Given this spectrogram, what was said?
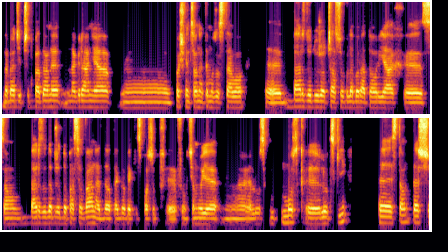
najbardziej przebadane nagrania mm, poświęcone temu zostało E, bardzo dużo czasu w laboratoriach, e, są bardzo dobrze dopasowane do tego, w jaki sposób e, funkcjonuje mózg ludzki. Stąd też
